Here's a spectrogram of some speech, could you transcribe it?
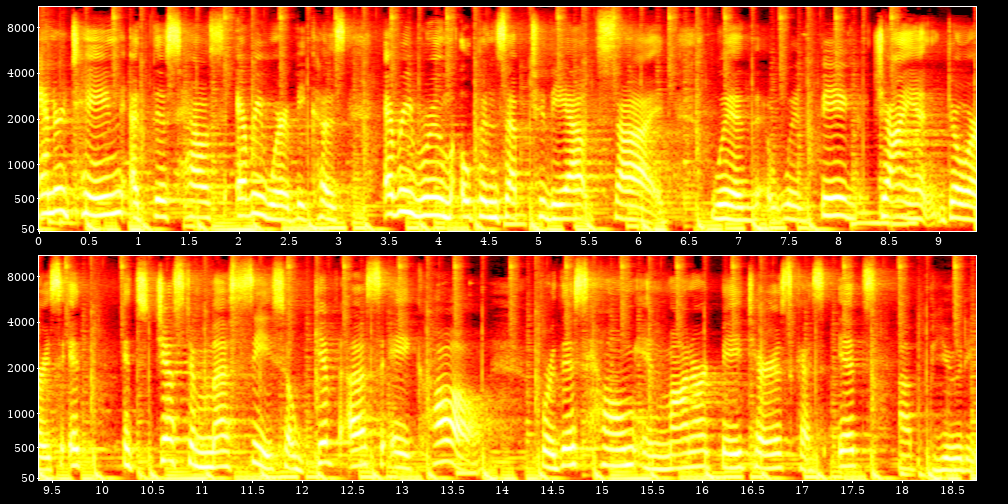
entertain at this house everywhere because every room opens up to the outside with, with big giant doors. It, it's just a must see, so give us a call for this home in Monarch Bay Terrace because it's a beauty.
